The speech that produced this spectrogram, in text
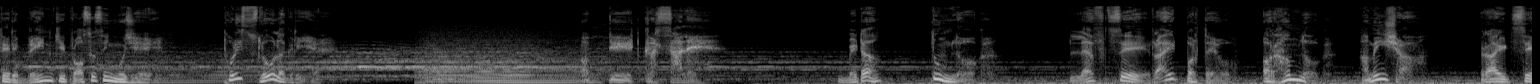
तेरे ब्रेन की प्रोसेसिंग मुझे थोड़ी स्लो लग रही है। अपडेट कर साले। बेटा, तुम लोग लेफ़्ट से राइट पढ़ते हो और हम लोग हमेशा राइट से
